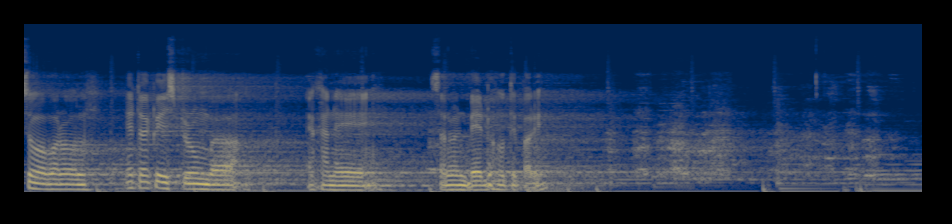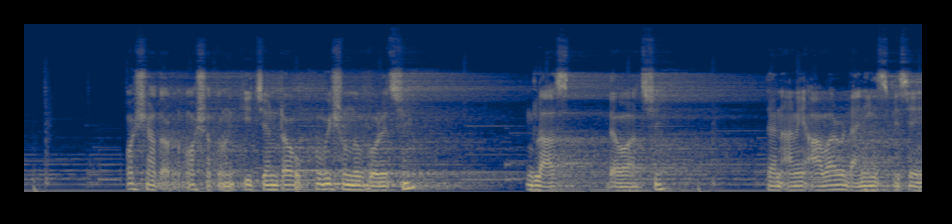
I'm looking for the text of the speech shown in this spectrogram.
সো ওভারঅল এটা একটা স্টোরুম বা এখানে সার্ভেন্ট বেড হতে পারে। অসাধারণ অসাধারণ। কিচেনটাও খুবই সুন্দর করেছে। গ্লাস দেওয়া আছে। দেন আমি আবারও ডাইনিং স্পেসে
